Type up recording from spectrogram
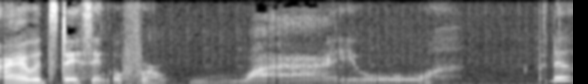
I would stay single for a while. But no.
